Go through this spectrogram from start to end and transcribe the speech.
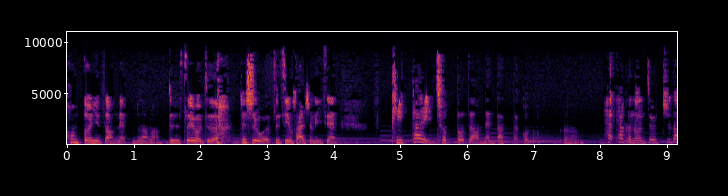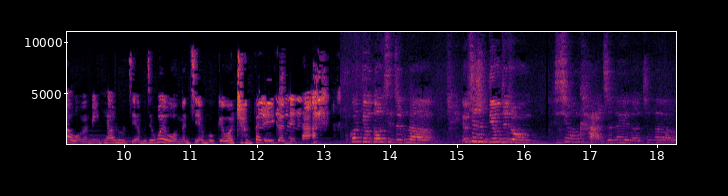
轰动一张呢，你知道吗？就是，所以我觉得这是我最近发生了一件皮太ちょっと残念だったこと。嗯， 他他可能就知道我们明天要录节目，就为我们节目给我准备了一个ネタ。不过丢东西真的，尤其是丢这种信用卡之类的，真的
